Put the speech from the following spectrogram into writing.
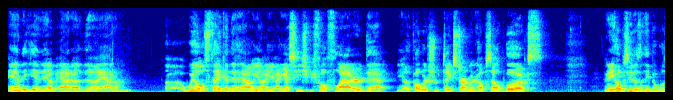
And again, you know, Atom, the Atom uh, Will's thinking that how you know I, I guess he should be feel flattered that you know the publisher thinks Starman helps sell books, and he hopes he doesn't think people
